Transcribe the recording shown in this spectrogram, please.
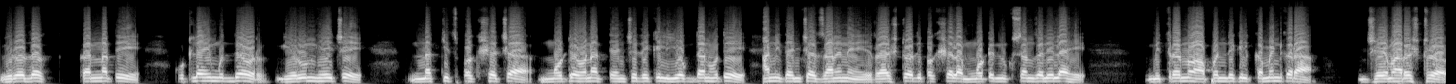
विरोधकांना ते कुठल्याही मुद्द्यावर घेरून घ्यायचे. नक्कीच पक्षाच्या मोठे होण्यात त्यांचे देखील योगदान होते आणि त्यांच्या जाण्याने राष्ट्रवादी पक्षाला मोठे नुकसान झालेले आहे. मित्रांनो आपण देखील कमेंट करा. जय महाराष्ट्र.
